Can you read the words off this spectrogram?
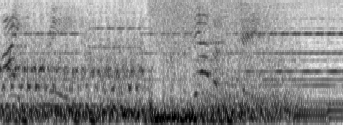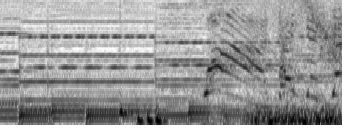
Ice Beam! Devastate! Why? Take it down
